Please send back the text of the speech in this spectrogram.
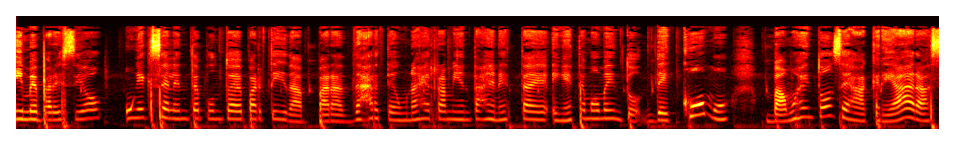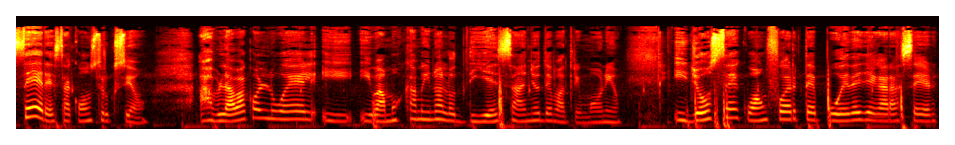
Y me pareció un excelente punto de partida para darte unas herramientas en este, en este momento de cómo vamos entonces a crear, a hacer esa construcción. Hablaba con Luel y, y vamos camino a los 10 años de matrimonio. Y yo sé cuán fuerte puede llegar a ser.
